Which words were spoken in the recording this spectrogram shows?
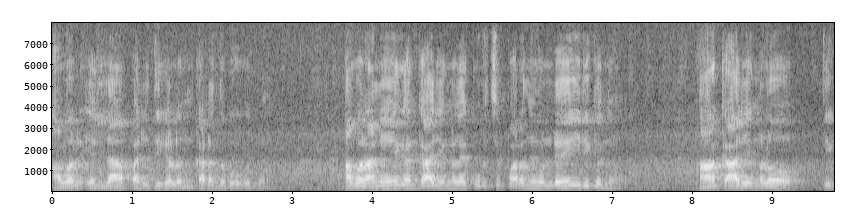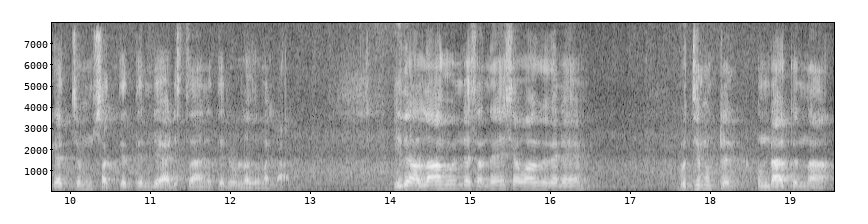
അവർ എല്ലാ പരിധികളും കടന്നു പോകുന്നു അവർ അനേകം കാര്യങ്ങളെക്കുറിച്ച് പറഞ്ഞുകൊണ്ടേയിരിക്കുന്നു. ആ കാര്യങ്ങളോ തികച്ചും സത്യത്തിന്റെ അടിസ്ഥാനത്തിലുള്ളതുമല്ല. ഇത് അള്ളാഹുവിന്റെ സന്ദേശവാഹകനെ ബുദ്ധിമുട്ട് ഉണ്ടാക്കുന്ന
